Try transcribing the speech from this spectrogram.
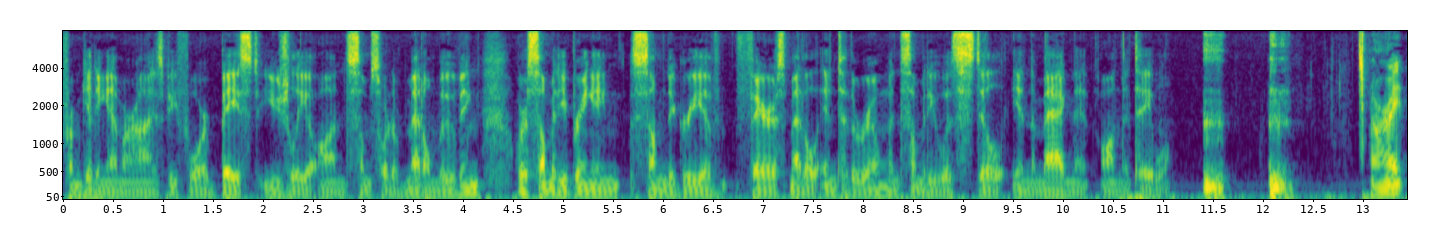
from getting MRIs before, based usually on some sort of metal moving or somebody bringing some degree of ferrous metal into the room when somebody was still in the magnet on the table. All right.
